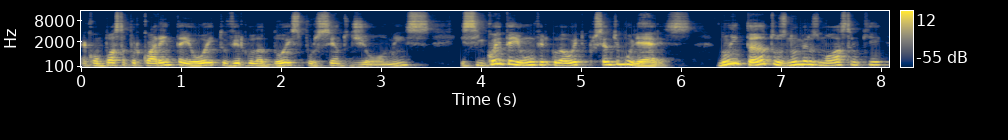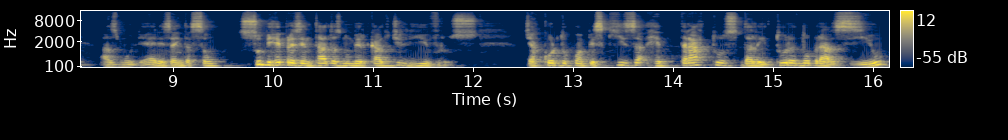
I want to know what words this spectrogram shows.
é composta por 48,2% de homens e 51,8% de mulheres. No entanto, os números mostram que as mulheres ainda são subrepresentadas no mercado de livros. De acordo com a pesquisa Retratos da Leitura no Brasil,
